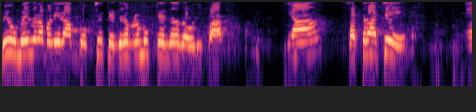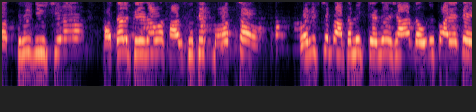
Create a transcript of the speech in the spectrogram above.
मी उमेंद्र मणिराम बोगचे केंद्रप्रमुख केंद्र दौडी पार्क या सत्राचे त्रिदिवसीय अटल क्रीडा व सांस्कृतिक महोत्सव वरिष्ठ प्राथमिक केंद्र शाळा दौडीपार येथे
